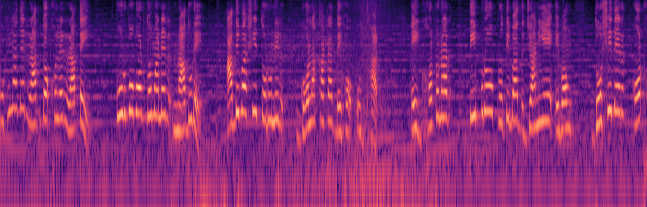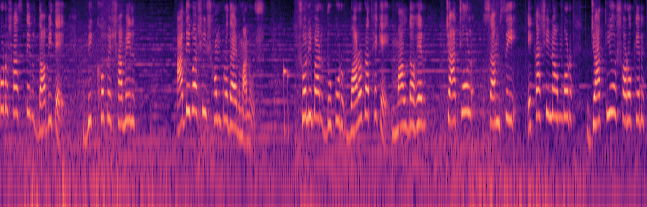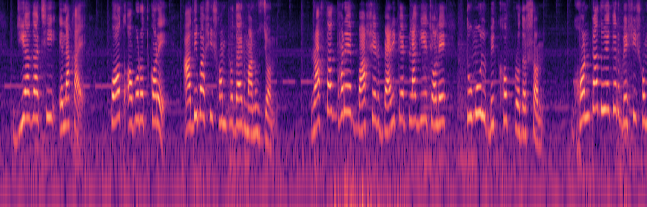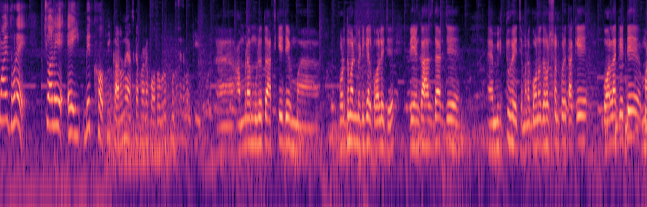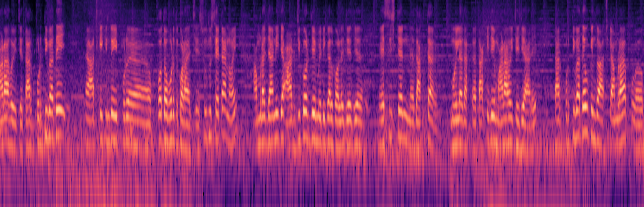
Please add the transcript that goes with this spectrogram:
মহিলাদের রাত দখলের রাতেই পূর্ব বর্ধমানের নাদুরে আদিবাসী তরুণীর গলা কাটা দেহ উদ্ধার। এই ঘটনার তীব্র প্রতিবাদ জানিয়ে এবং দোষীদের কঠোর শাস্তির দাবিতে বিক্ষোভে সামিল আদিবাসী সম্প্রদায়ের মানুষ। শনিবার দুপুর বারোটা থেকে মালদহের চাচল সামসি একাশি নম্বর জাতীয় সড়কের জিয়াগাছি এলাকায় পথ অবরোধ করে আদিবাসী সম্প্রদায়ের মানুষজন। রাস্তার ধারে বাঁশের ব্যারিকেড লাগিয়ে চলে তুমুল বিক্ষোভ প্রদর্শন। ঘণ্টা দুয়েকের বেশি সময় ধরে চলে এই বিক্ষোভ। কি কারণে আজকে আপনারা পথ অবরোধ করছেন এবং কি আমরা মূলত আজকে যে বর্ধমান মেডিকেল কলেজে প্রিয়াঙ্কা হাসদার যে মৃত্যু হয়েছে মানে গণধর্ষণ করে তাকে গলা কেটে মারা হয়েছে। তার প্রতিবাদেই আহ, আজকে কিন্তু এই পথ অবরোধ করা হয়েছে। শুধু সেটা নয় আমরা জানি যে আরজিকর যে মেডিকেল কলেজে যে অ্যাসিস্ট্যান্ট ডাক্তার মহিলা ডাক্তার তাকে যে মারা হয়েছে যে হারে তার প্রতিবাদেও কিন্তু আজকে আমরা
